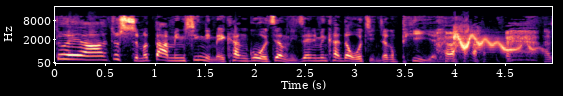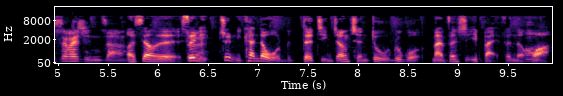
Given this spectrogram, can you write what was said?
对啊，就什么大明星你没看过，这样你在那边看到我紧张个屁呀、还是会紧张。啊，这样子，所以你就你看到我的紧张程度，如果满分是一百分的话，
